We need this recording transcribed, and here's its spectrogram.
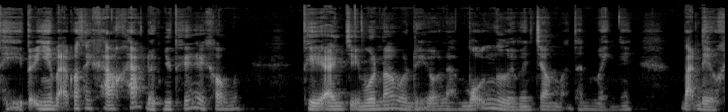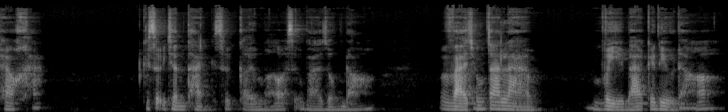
thì tự nhiên bạn có thấy khao khát được như thế hay không thì anh chỉ muốn nói một điều là mỗi người bên trong bản thân mình ấy, bạn đều khao khát cái sự chân thành sự cởi mở và sự bao dung đó. Và chúng ta làm vì ba cái điều đó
